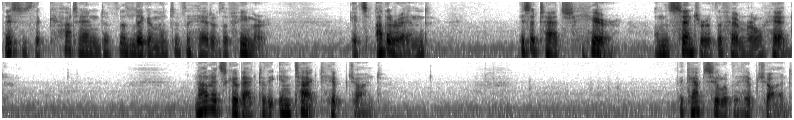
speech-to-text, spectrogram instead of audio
This is the cut end of the ligament of the head of the femur. Its other end is attached here on the center of the femoral head. Now let's go back to the intact hip joint. The capsule of the hip joint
